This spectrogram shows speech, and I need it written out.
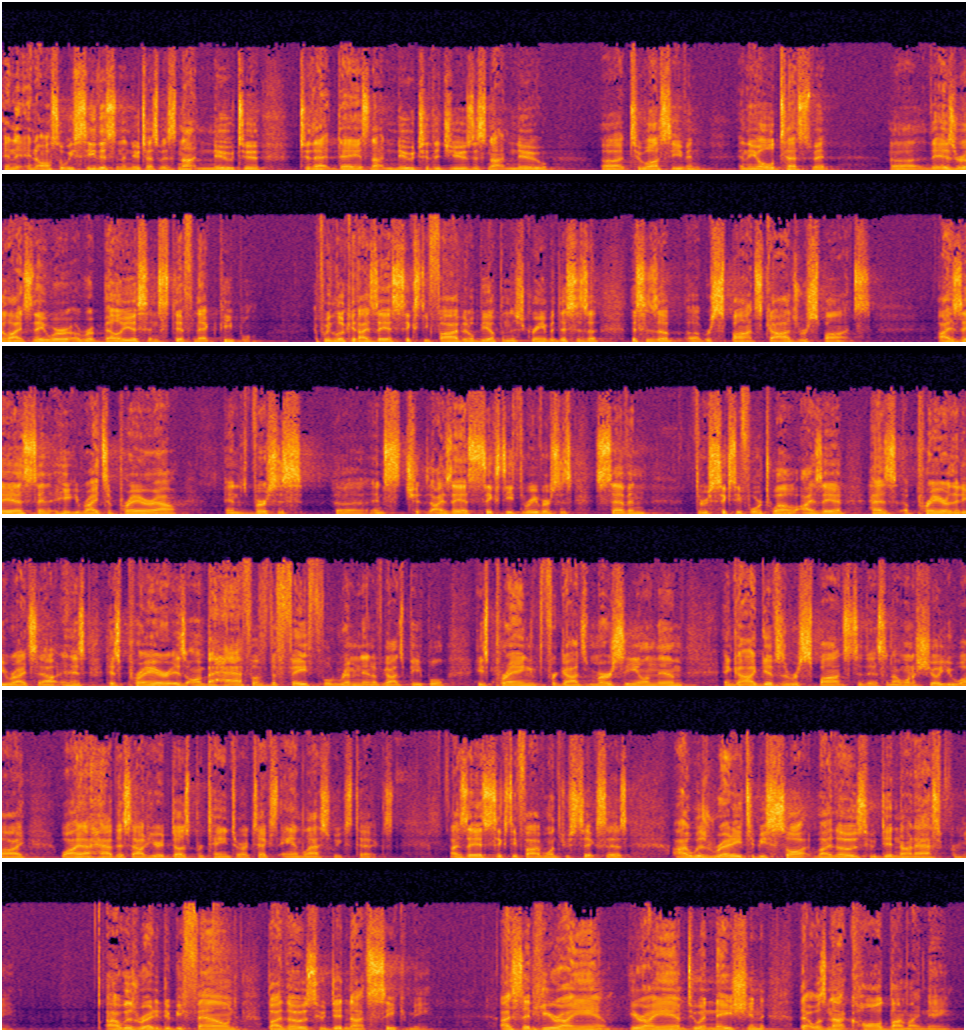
And, and also, we see this in the New Testament. It's not new to, to that day, it's not new to the Jews, it's not new uh, to us, even. In the Old Testament, uh, the Israelites, they were a rebellious and stiff necked people. If we look at Isaiah 65, it'll be up on the screen, but this is a, this is a, a response, God's response Isaiah sent, he writes a prayer out in verses uh, in Isaiah 63 verses 7 through 6412, Isaiah has a prayer that he writes out, and his, his prayer is on behalf of the faithful remnant of God's people. He's praying for God's mercy on them, and God gives a response to this. And I want to show you why, why I have this out here. It does pertain to our text and last week's text. Isaiah 65, 1 through 6 says, I was ready to be sought by those who did not ask for me. I was ready to be found by those who did not seek me. I said, Here I am, here I am, to a nation that was not called by my name.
